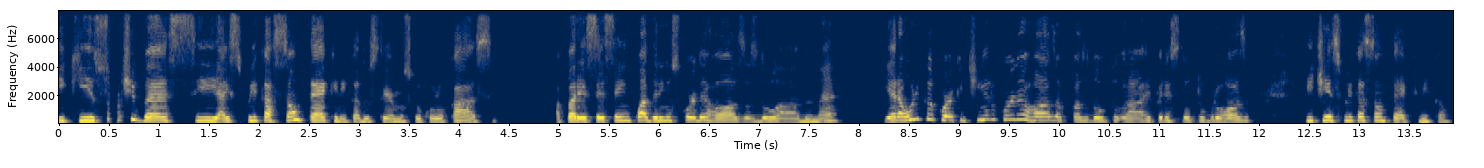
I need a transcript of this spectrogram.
e que só tivesse a explicação técnica dos termos que eu colocasse, aparecessem em quadrinhos cor-de-rosas do lado, né? E era a única cor que tinha era cor-de-rosa, por causa da referência do outubro rosa, e tinha explicação técnica.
